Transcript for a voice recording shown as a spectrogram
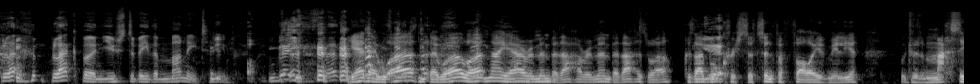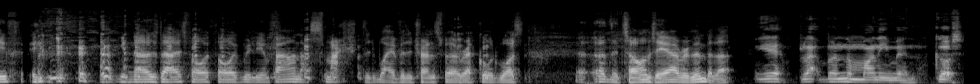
Black, Blackburn used to be the money team. yeah, they were. They were, weren't they? Yeah, I remember that. I remember that as well because they bought yeah. Chris Sutton for five million which was massive in, in those days, five five million pound. That smashed the, whatever the transfer record was at the times. Yeah, I remember that. Yeah, Blackburn, the money men. Gosh,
